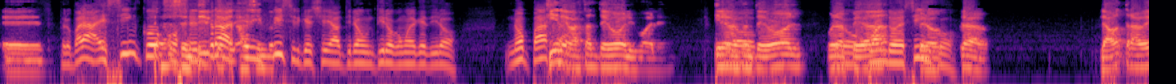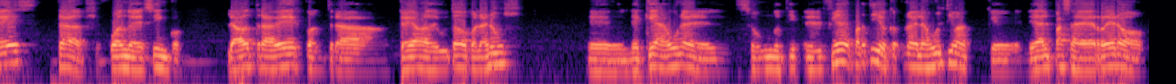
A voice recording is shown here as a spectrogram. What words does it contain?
Eh, pero pará, es 5 o central. Es difícil que llegue a tirar un tiro como el que tiró. No pasa. Tiene bastante gol igual. Eh. Tiene bastante gol, buena pero pegada. Jugando de 5. Claro. La otra vez, claro, jugando de 5. La otra vez contra que había debutado con Lanús, eh, le queda una en el segundo en el final del partido, una de las últimas que le da el pase a Guerrero,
